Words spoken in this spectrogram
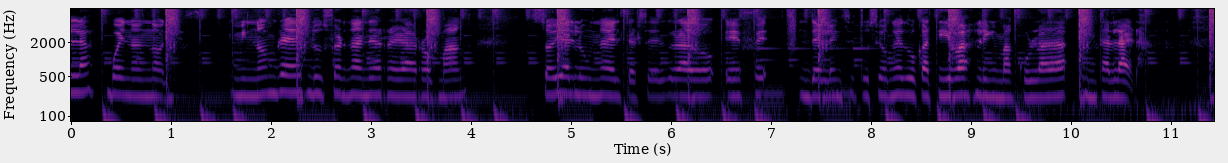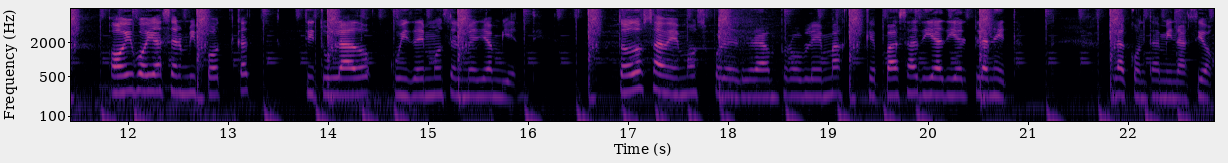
Hola, buenas noches. Mi nombre es Luz Fernández Herrera Román. Soy alumna del tercer grado F de la institución educativa La Inmaculada en Talara. Hoy voy a hacer mi podcast titulado Cuidemos el medio ambiente. Todos sabemos por el gran problema que pasa día a día el planeta, la contaminación.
